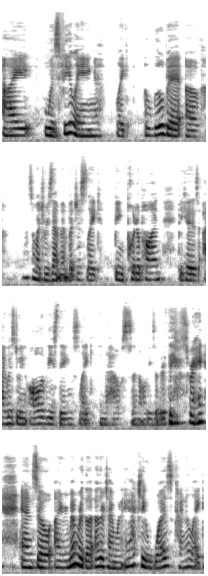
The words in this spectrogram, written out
I was feeling like a little bit of not so much resentment, but just like being put upon because I was doing all of these things like in the house and all these other things, right? And so I remember the other time when it actually was kind of like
